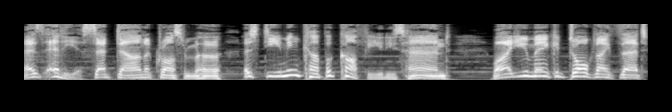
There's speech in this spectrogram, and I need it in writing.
as Elias sat down across from her, a steaming cup of coffee in his hand. Why do you make it talk like that?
